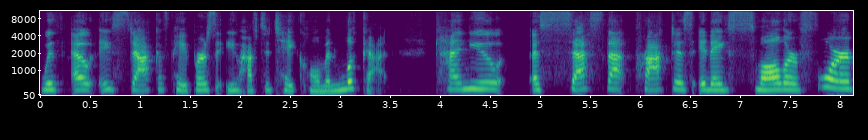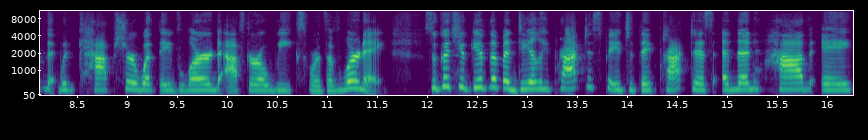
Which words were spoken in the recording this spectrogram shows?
without a stack of papers that you have to take home and look at? Can you assess that practice in a smaller form that would capture what they've learned after a week's worth of learning? So, could you give them a daily practice page that they practice and then have a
